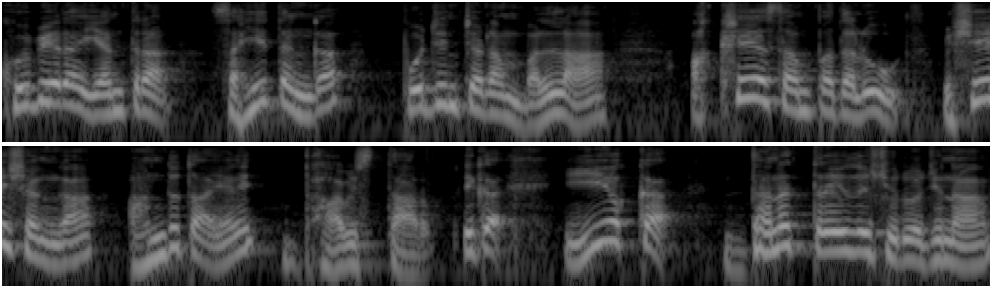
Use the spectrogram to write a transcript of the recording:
కుబేర యంత్ర సహితంగా పూజించడం వల్ల అక్షయ సంపదలు విశేషంగా అందుతాయని భావిస్తారు. ఇక ఈ యొక్క ధనత్రయోదశి రోజున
